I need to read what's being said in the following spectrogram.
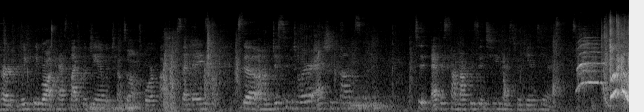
her weekly broadcast, Life with Jen, which comes on 4 o'clock on Sundays. So um, just enjoy her as she comes. To, at this time, I present to you Pastor Jen Harris.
